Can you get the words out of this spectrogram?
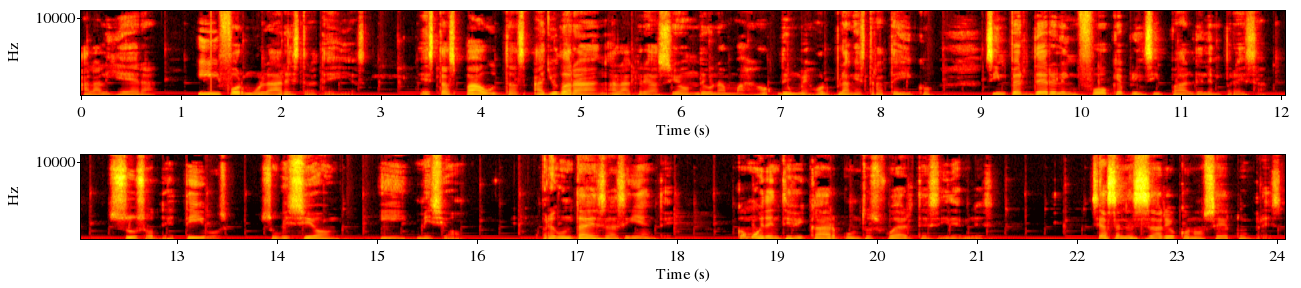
a la ligera y formular estrategias. Estas pautas ayudarán a la creación de, un mejor plan estratégico sin perder el enfoque principal de la empresa, sus objetivos, su visión y misión. La pregunta es la siguiente. ¿Cómo identificar puntos fuertes y débiles? Se hace necesario conocer tu empresa,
